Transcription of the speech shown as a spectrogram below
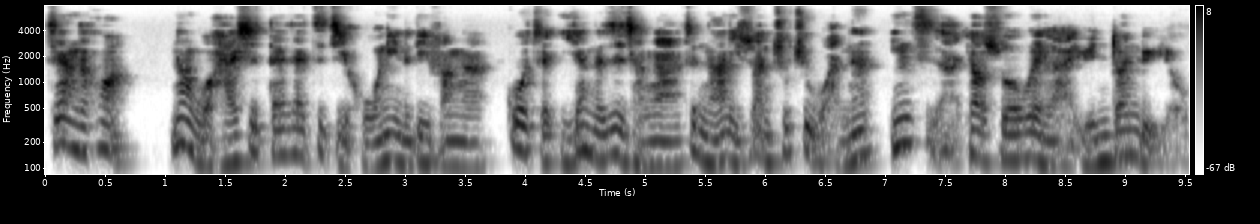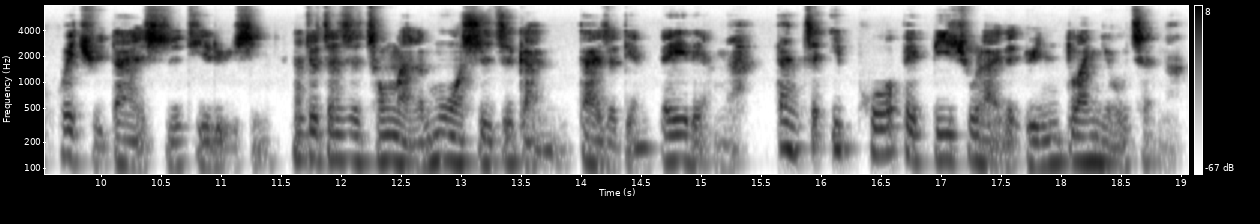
这样的话。那我还是待在自己活腻的地方啊，过着一样的日常啊，这哪里算出去玩呢？因此啊，要说未来云端旅游会取代实体旅行，那就真是充满了末世之感，带着点悲凉啊。但这一波被逼出来的云端游程啊，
